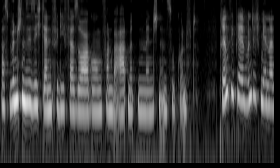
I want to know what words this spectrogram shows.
Was wünschen Sie sich denn für die Versorgung von beatmeten Menschen in Zukunft? Prinzipiell wünsche ich mir na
